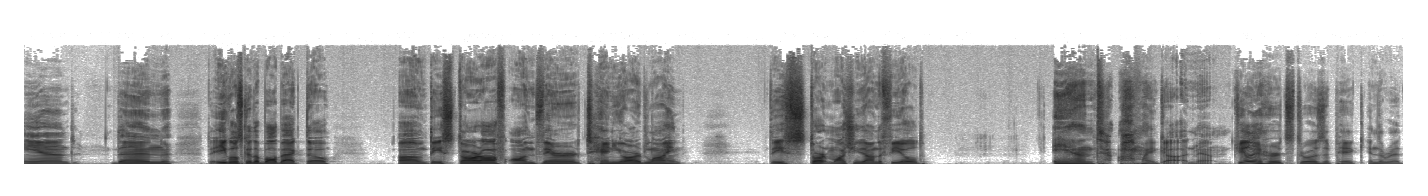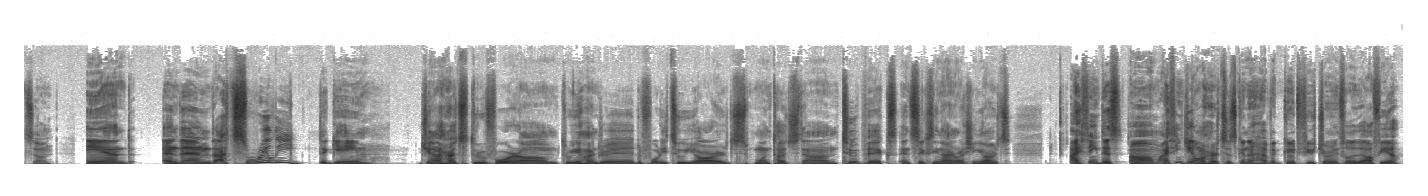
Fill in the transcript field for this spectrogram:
and then the Eagles get the ball back though. Um, they start off on their 10 yard line they start marching down the field. And oh my god, man. Jalen Hurts throws a pick in the red zone. And and then that's really the game. Jalen Hurts threw for um 342 yards, one touchdown, two picks, and 69 rushing yards. I think this um I think Jalen Hurts is gonna have a good future in Philadelphia.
